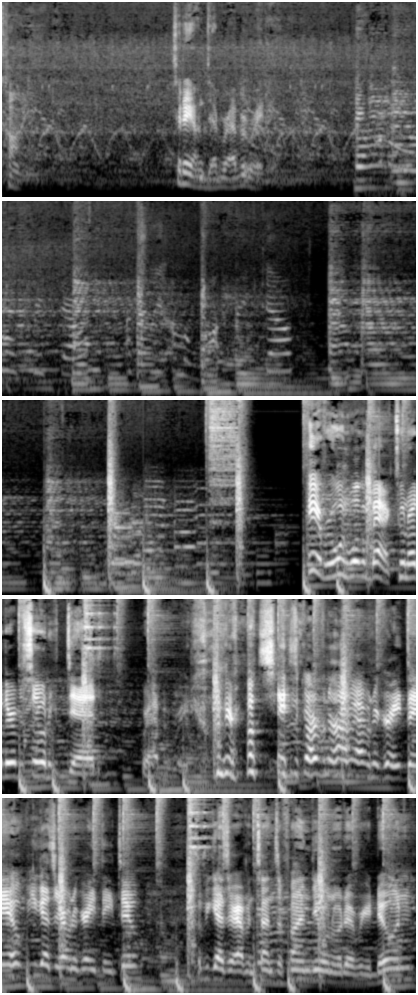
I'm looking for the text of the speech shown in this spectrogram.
kind. Today on Dead Rabbit Radio. Hey everyone, welcome back to another episode of Dead Rabbit Radio. I'm your host, Jason Carpenter. I'm having a great day. I hope you guys are having a great day too. Hope you guys are having tons of fun doing whatever you're doing.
